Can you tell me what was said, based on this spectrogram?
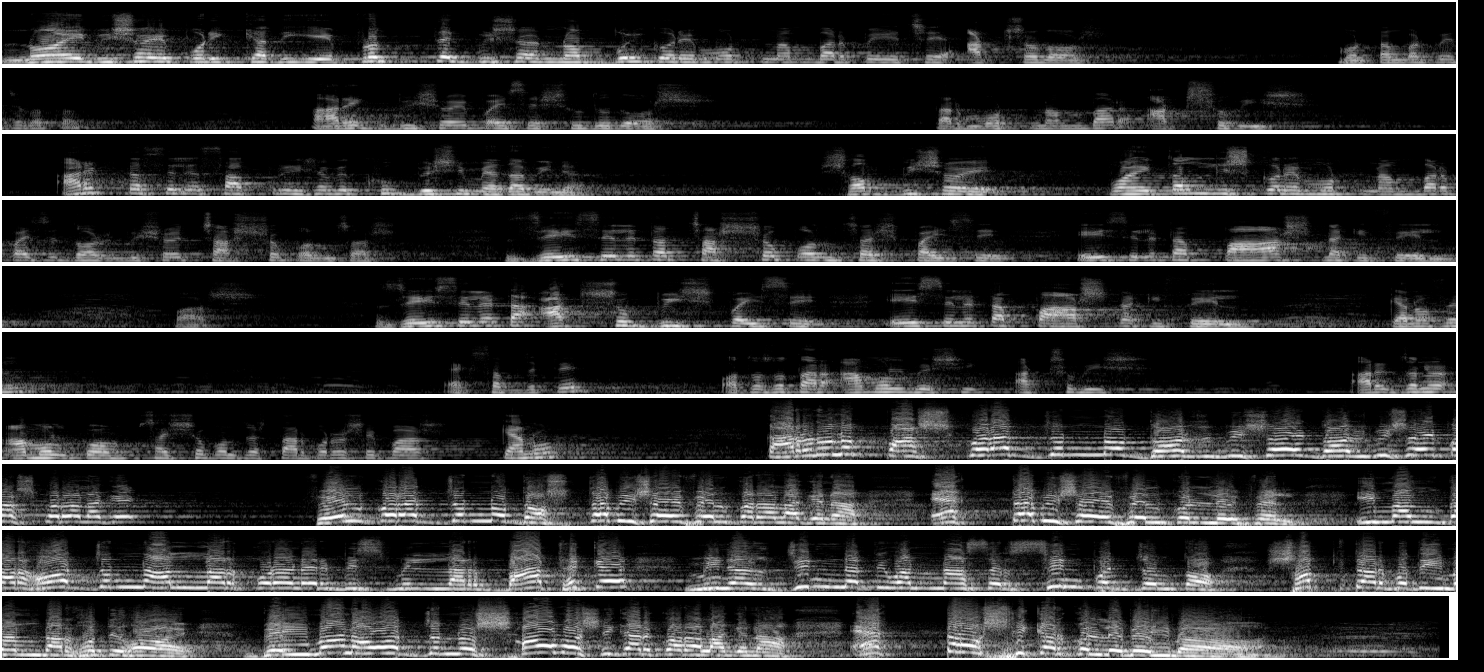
নয় বিষয়ে পরীক্ষা দিয়ে প্রত্যেক বিষয়ে নব্বই করে মোট নাম্বার পেয়েছে আটশো দশ। মোট নাম্বার পেয়েছে কত? আরেক বিষয়ে পাইছে শুধু দশ। তার মোট নাম্বার আটশো বিশ। আরেকটা ছেলে ছাত্র হিসাবে খুব বেশি মেধাবী না। সব বিষয়ে পঁয়তাল্লিশ করে মোট নাম্বার পাইছে দশ বিষয়ে চারশো পঞ্চাশ। যেই ছেলেটা চারশো পঞ্চাশ পাইছে, এই ছেলেটা পাস নাকি ফেল? পাস যেই ছেলেটা আটশো বিশ পাইছে, এই ছেলেটা পাস নাকি ফেল? কেন ফেল? এক সাবজেক্টে? অথচ তার আমল বেশি, আটশো বিশ। আরেকজনের আমল কম, চারশো পঞ্চাশ তারপরে সে পাস কেন? কারণ হলো পাশ করার জন্য দশ বিষয়, দশ বিষয়ে পাশ করা লাগে। ফেল করার জন্য দশটা বিষয়ে ফেল করা লাগে না। একটা বিষয়ে ফেল করলে ফেল। ইমানদার হওয়ার জন্য আল্লাহর কোরআনের বিসমিল্লার বা থেকে মিনাল জিন্নাতি ওয়ান নাসের সিন পর্যন্ত সবটার প্রতি ইমানদার হতে হয়। বেঈমান হওয়ার জন্য সব অস্বীকার করা লাগে না। একটা অস্বীকার করলে বেঈমান।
